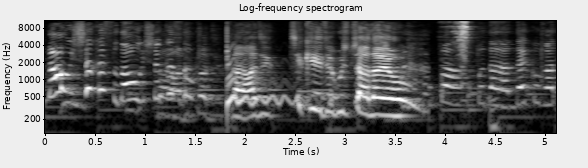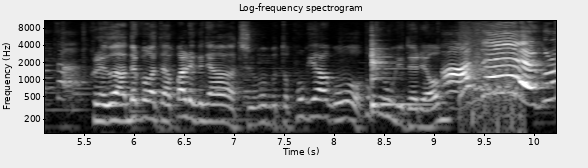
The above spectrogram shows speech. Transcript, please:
나오기 시작했어 나오기 시작했어. 난 아직 치킨이 되고 싶지 않아요 오빠 오빠 난 안 될 것 같아. 그래 넌 안 될 것 같아 빨리 그냥 지금부터 포기하고 포기고기 되렴 아 안돼 그럴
